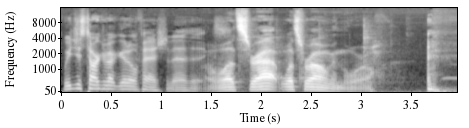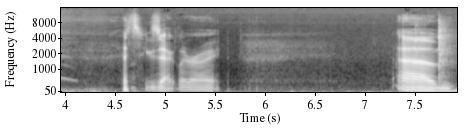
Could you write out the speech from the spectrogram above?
we just talked about good old fashioned ethics. What's right? What's wrong in the world? That's exactly right. Um.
